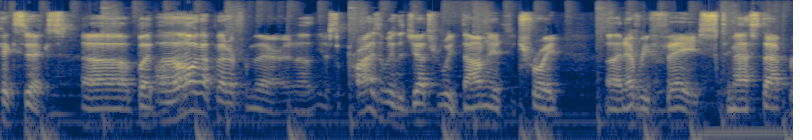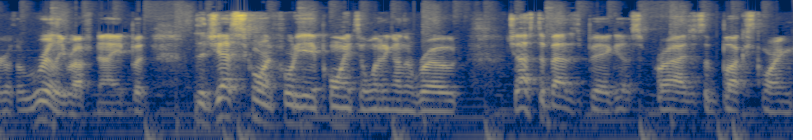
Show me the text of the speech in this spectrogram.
pick six. Uh, but uh, all got better from there. And uh, you know, surprisingly, the Jets really dominated Detroit uh, in every phase. Matt Stafford with a really rough night, but the Jets scoring 48 points and winning on the road, just about as big a surprise as the Bucs scoring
